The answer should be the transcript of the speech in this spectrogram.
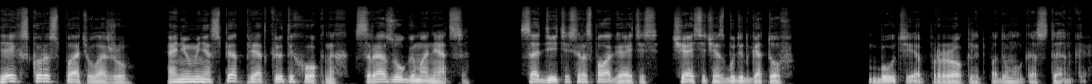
«Я их скоро спать уложу. Они у меня спят при открытых окнах, сразу угомонятся. Садитесь, располагайтесь, чай сейчас будет готов». «Будь я проклят», — подумал Костенко.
